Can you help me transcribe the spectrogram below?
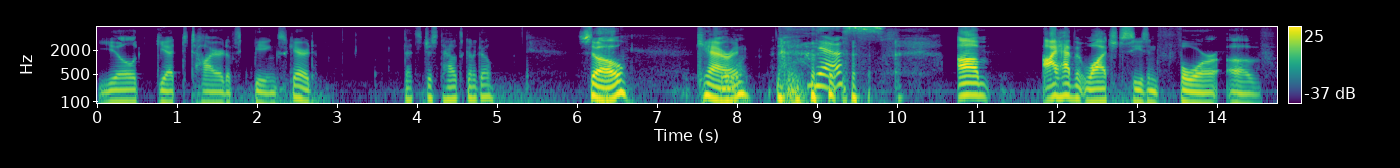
You'll get tired of being scared. That's just how it's going to go. So, Karen, yes. um, I haven't watched season four of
